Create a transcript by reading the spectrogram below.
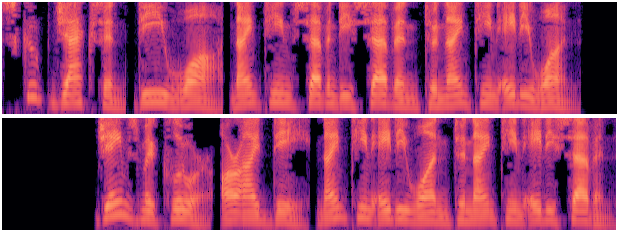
Scoop Jackson D. Wah 1977 to 1981. James McClure RID 1981 to 1987.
